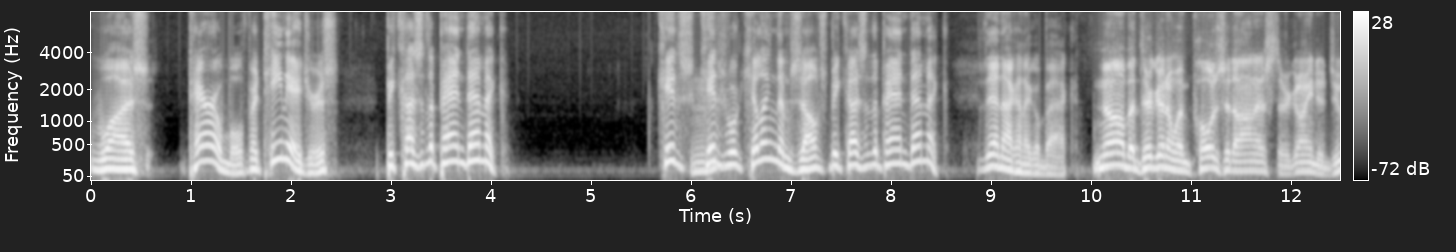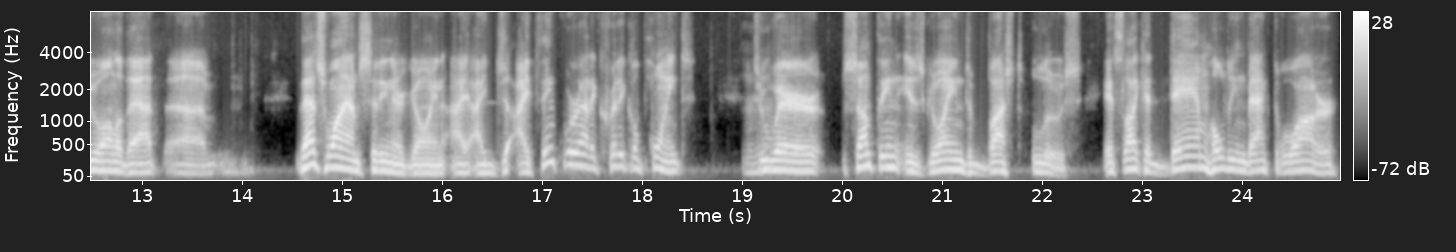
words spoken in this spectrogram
was terrible for teenagers because of the pandemic. Kids kids were killing themselves because of the pandemic. They're not going to go back. No, but they're going to impose it on us. They're going to do all of that. Um, that's why I'm sitting there going, I, I, I think we're at a critical point to where something is going to bust loose. It's like a dam holding back the water,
